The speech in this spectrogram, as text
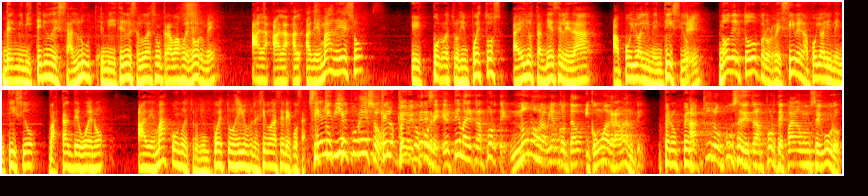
del Ministerio de Salud. El Ministerio de Salud hace un trabajo enorme. A la- a la- a- además de eso, eh, por nuestros impuestos, a ellos también se le da apoyo alimenticio. Sí. No del todo, pero reciben apoyo alimenticio bastante bueno. Además, con nuestros impuestos, ellos reciben una serie de cosas. Sí, ¿Qué qué, es lo- bien qué- por eso. qué es lo- qué es pero lo que espérese, ocurre? el tema del transporte no nos lo habían contado y con un agravante. Pero, pero, Aquí los buses de transporte pagan un seguro.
